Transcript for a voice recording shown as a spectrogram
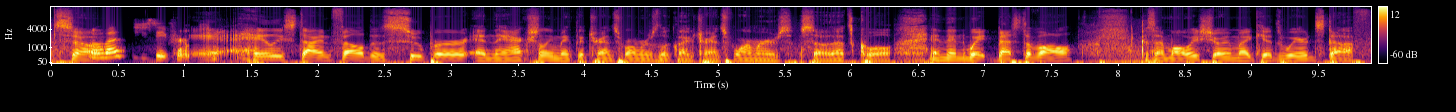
So. well, that's easy for me. Hailee Steinfeld is super, and they actually make the Transformers look like Transformers, so that's cool. And then, wait, best of all, because I'm always showing my kids weird stuff,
